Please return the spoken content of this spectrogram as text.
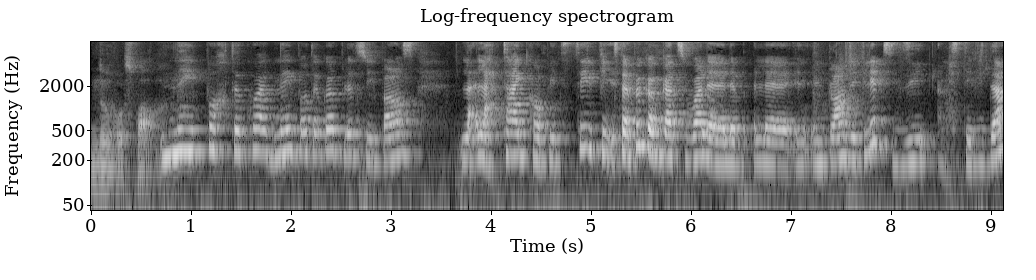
Nouveaux sports. N'importe quoi, n'importe quoi. Puis là, tu y penses. La, la taille compétitive. Puis c'est un peu comme quand tu vois le, le, une planche d'équilibre, tu te dis, ah, mais c'est évident,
